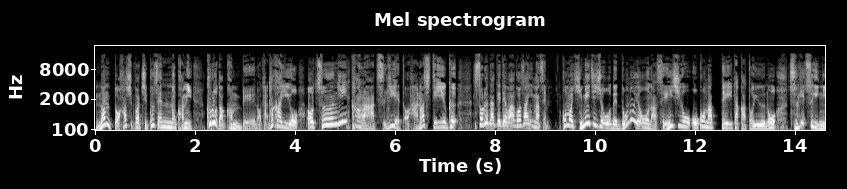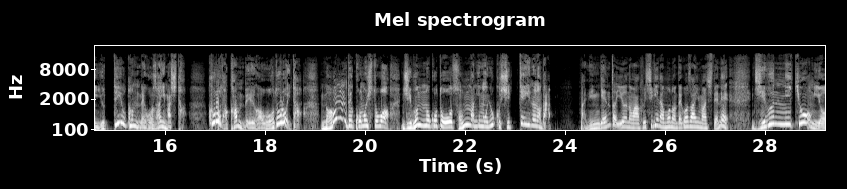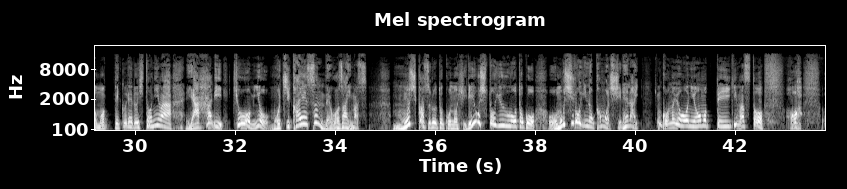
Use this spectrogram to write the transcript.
なんと、橋場筑前の神、黒田官兵衛の戦いを、次から次へと話してゆく。それだけではございません。この姫路城でどのような政治を行っていたかというのを、次々に言ってゆくんでございました。黒田官兵衛が驚いた。なんでこの人は自分のことをそんなにもよく知っているのだ。まあ、人間というのは不思議なものでございましてね、自分に興味を持ってくれる人には、やはり興味を持ち返すんでございます。もしかするとこの秀吉という男、面白いのかもしれない。このように思っていきますと、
